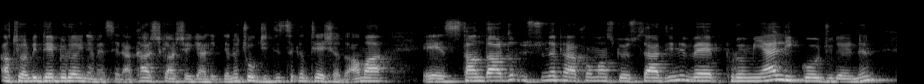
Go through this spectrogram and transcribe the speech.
Atıyorum bir De Bruyne mesela karşı karşıya geldiklerinde çok ciddi sıkıntı yaşadı. Ama e, standardın üstünde performans gösterdiğini ve Premier Lig golcülerinin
